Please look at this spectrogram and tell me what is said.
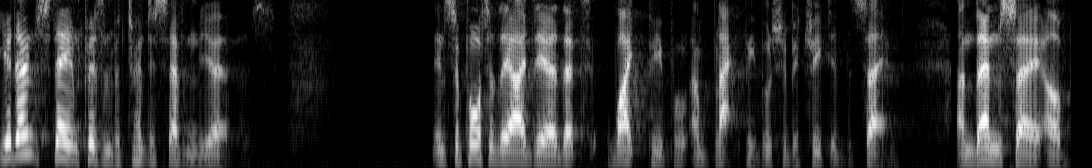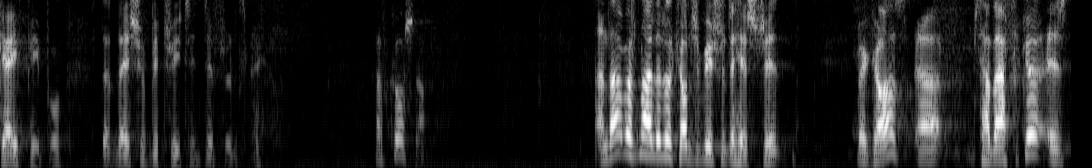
you don't stay in prison for 27 years in support of the idea that white people and black people should be treated the same, and then say of gay people that they should be treated differently. Of course not. And that was my little contribution to history, because uh, South Africa is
